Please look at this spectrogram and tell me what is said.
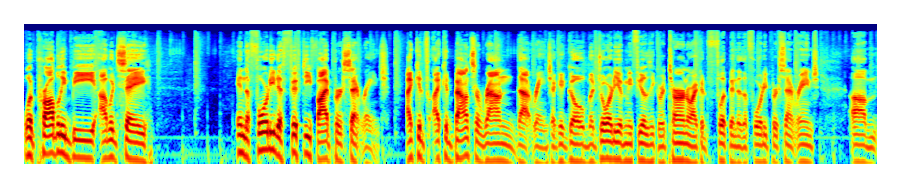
would probably be, I would say, in the 40 to 55% range. I could I could bounce around that range. I could go majority of me feels he could return, or I could flip into the forty percent range. Um,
